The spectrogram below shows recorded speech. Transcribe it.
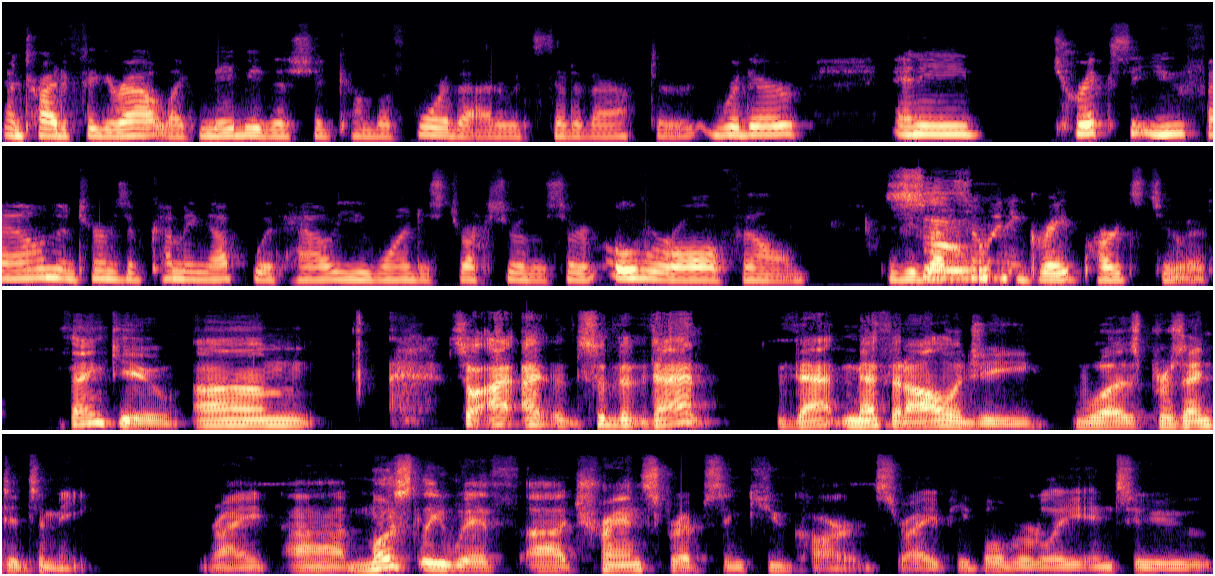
and try to figure out like maybe this should come before that or instead of after. Were there any tricks that you found in terms of coming up with how you wanted to structure the sort of overall film? You've so, got so many great parts to it. Thank you. Um, so I, I so that that that methodology was presented to me, right? Uh, mostly with uh, transcripts and cue cards, right? People were really into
